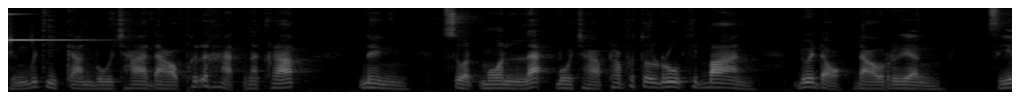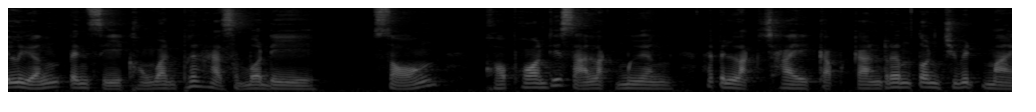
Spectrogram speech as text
ถึงวิธีการบูชาดาวพฤหัสนะครับ 1. สวดมนต์และบูชาพระพุทธรูปที่บ้าน ด้วยดอกดาวเรือง สีเหลืองเป็นสีของวันพฤหัสบดี 2. ขอพรที่ศาลหลักเมืองให้เป็นหลักชัยกับการเริ่มต้นชีวิตใหม่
